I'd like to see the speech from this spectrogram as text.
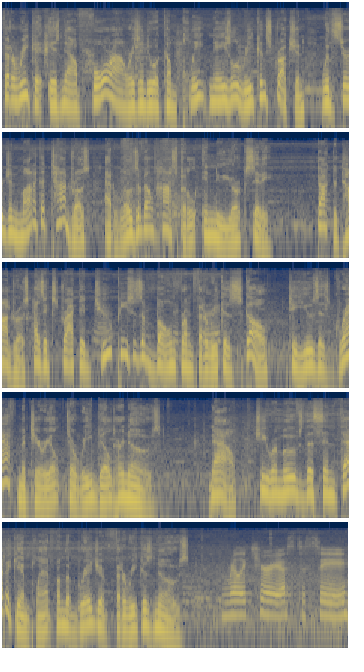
Federica is now four hours into a complete nasal reconstruction with surgeon Monica Tadros at Roosevelt Hospital in New York City. Dr. Tadros has extracted two pieces of bone from Federica's skull to use as graft material to rebuild her nose. Now, she removes the synthetic implant from the bridge of Federica's nose. I'm really curious to see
